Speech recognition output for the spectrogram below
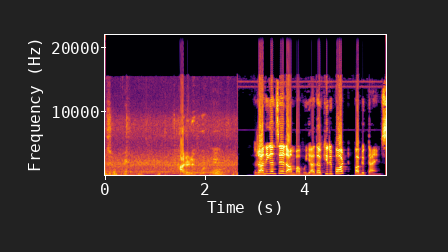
আচ্ছা হার্ট অ্যাটাক হুম। रानीगंज से रामबाबू यादव की रिपोर्ट पब्लिक टाइम्स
